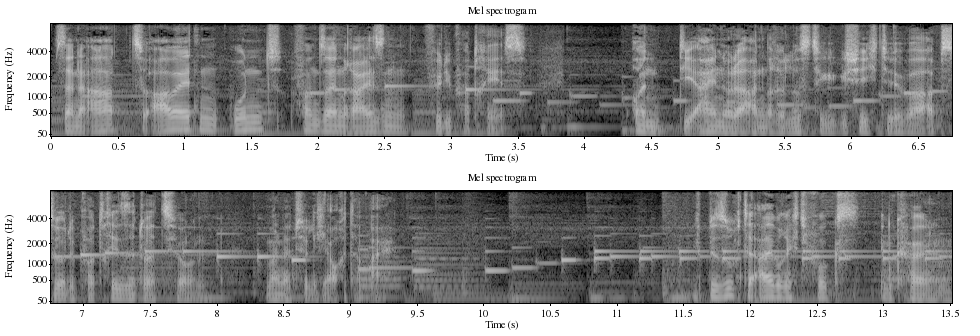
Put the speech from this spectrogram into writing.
seiner Art zu arbeiten und von seinen Reisen für die Porträts. Und die ein oder andere lustige Geschichte über absurde Porträtsituationen war natürlich auch dabei. Ich besuchte Albrecht Fuchs in Köln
